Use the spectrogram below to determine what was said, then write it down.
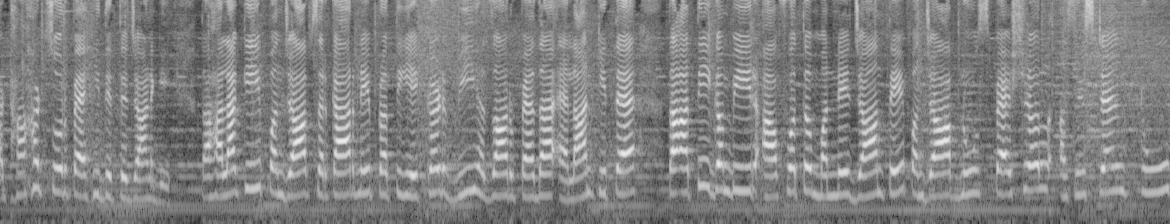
6800 ਰੁਪਏ ਹੀ ਦਿੱਤੇ ਜਾਣਗੇ। ਤਾਂ ਹਾਲਾਂਕਿ ਪੰਜਾਬ ਸਰਕਾਰ ਨੇ ਪ੍ਰਤੀ ਏਕੜ 20000 ਰੁਪਏ ਦਾ ਐਲਾਨ ਕੀਤਾ ਹੈ। ਤਾਂ ਅਤੀ ਗੰਭੀਰ ਆਫਤ ਮੰਨੇ ਜਾਣ ਤੇ ਪੰਜਾਬ ਨੂੰ special assistant to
